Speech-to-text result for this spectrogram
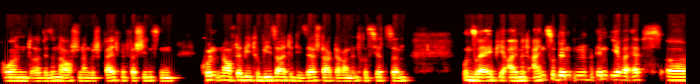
und wir sind da auch schon im Gespräch mit verschiedensten Kunden auf der B2B-Seite, die sehr stark daran interessiert sind, unsere API mit einzubinden in ihre Apps. Äh,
